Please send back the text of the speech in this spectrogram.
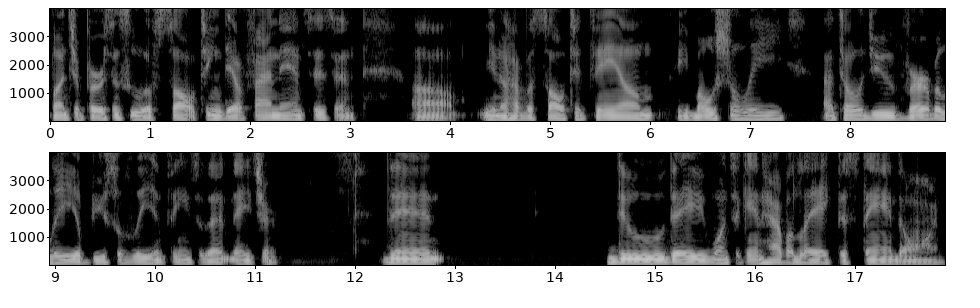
bunch of persons who are assaulting their finances and, um, you know, have assaulted them emotionally, I told you verbally, abusively, and things of that nature, then do they once again have a leg to stand on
